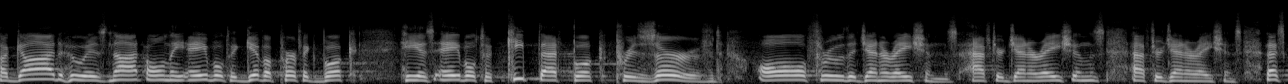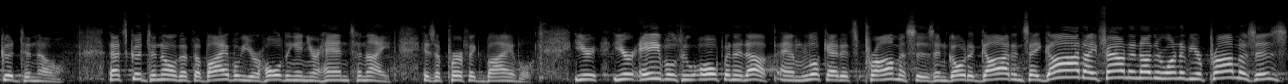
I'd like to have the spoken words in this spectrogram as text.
A God who is not only able to give a perfect book, he is able to keep that book preserved all through the generations, after generations, after generations. That's good to know. That's good to know that the Bible you're holding in your hand tonight is a perfect Bible. You're, you're able to open it up and look at its promises and go to God and say, God, I found another one of your promises.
